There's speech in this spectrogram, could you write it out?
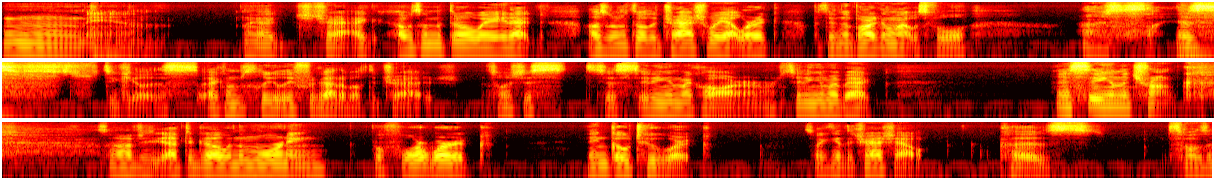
mm, man. I got tra- I, I was gonna throw away that. I was gonna throw the trash away at work, but then the parking lot was full. I was just like, this ridiculous. I completely forgot about the trash. So it's just just sitting in my car, sitting in my back, and it's sitting in the trunk. So I have to I have to go in the morning before work, then go to work, so I can get the trash out. Cause it smells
